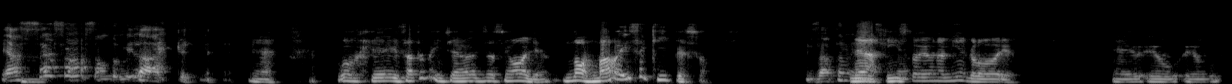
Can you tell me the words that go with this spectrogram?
é a uhum. cessação do milagre. É. Porque, exatamente, ela diz assim: olha, normal é isso aqui, pessoal. Exatamente. Né? Assim né? estou eu na minha glória. É, eu, eu, eu,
